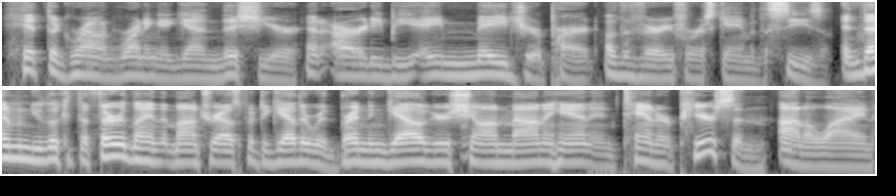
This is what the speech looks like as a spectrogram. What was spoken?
hit the ground running again this year and already be a major part of the very first game of the season. And then when you look at the third line that Montreal's put together with Brendan Gallagher, Sean Monahan, and Tanner Pearson on a line,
